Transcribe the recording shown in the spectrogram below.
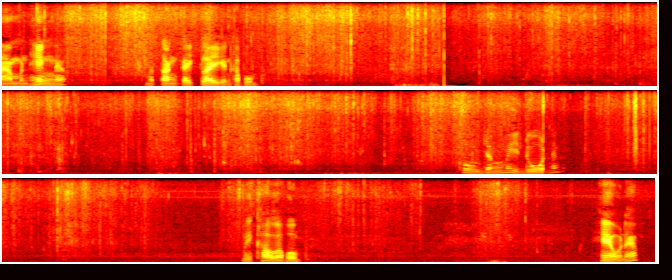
น้ำมันแห้งนะครับมาตั้งใกล้ๆกันครับผม ก็ยังไม่โดนนะ ไม่เข้าครับผม แห้วนะครับ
